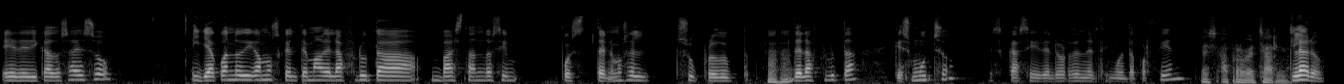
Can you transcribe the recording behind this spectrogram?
eh, dedicados a eso. Y ya cuando digamos que el tema de la fruta va estando así, pues tenemos el subproducto de la fruta, que es mucho, es casi del orden del 50%. Es aprovecharlo. Claro,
